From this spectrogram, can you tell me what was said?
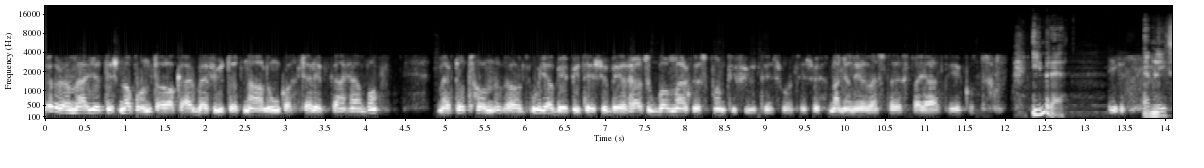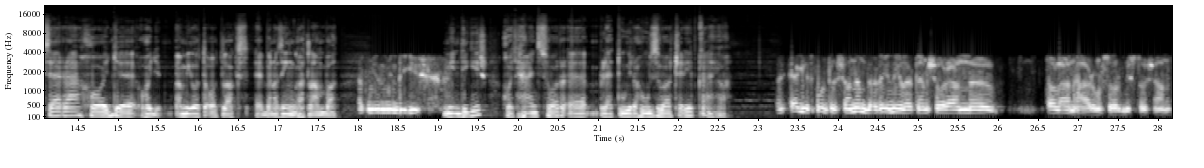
örömmel jött, és naponta akár befűtött nálunk a cserépkájába, mert otthon az újabb építésű bérházukban már központi fűtés volt, és ő nagyon élvezte ezt a játékot. Imre, igen. Emlékszel rá, hogy, hogy amióta ott laksz ebben az ingatlanban? Hát mind, mindig is. Mindig is? Hogy hányszor lett újra húzva a cserépkája? Egész pontosan nem, de az én életem során talán háromszor biztosan.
